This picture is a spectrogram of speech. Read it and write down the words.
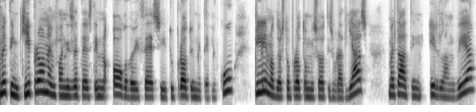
Με την Κύπρο να εμφανίζεται στην 8η θέση του πρώτου ημιτελικού, κλείνοντας το πρώτο μισό της βραδιάς, μετά την Ιρλανδία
